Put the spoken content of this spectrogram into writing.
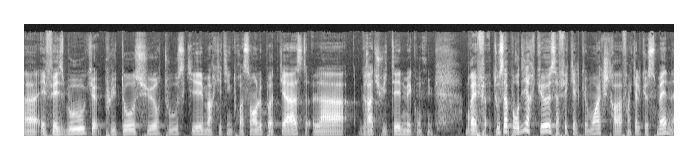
euh, et Facebook plutôt sur tout ce qui est marketing 300, le podcast, la gratuité de mes contenus. Bref, tout ça pour dire que ça fait quelques mois que je travaille, enfin quelques semaines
